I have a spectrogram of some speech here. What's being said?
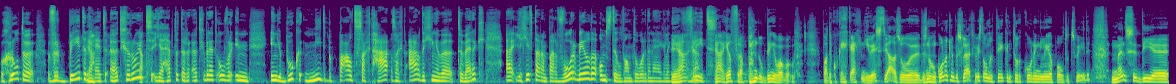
grote verbetenheid Ja. uitgeroeid. Je hebt het er uitgebreid over in, in je boek. Niet bepaald zachtha- zachtaardig gingen we te werk. Eh, je geeft daar een paar voorbeelden om stil van te worden eigenlijk. Ja, Vreed. Ja, ja, heel frappant ook dingen wat, wat, wat ik ook echt niet wist. Ja, zo, eh, er is nog een koninklijk besluit geweest, ondertekend door koning Leopold II. Mensen die eh,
